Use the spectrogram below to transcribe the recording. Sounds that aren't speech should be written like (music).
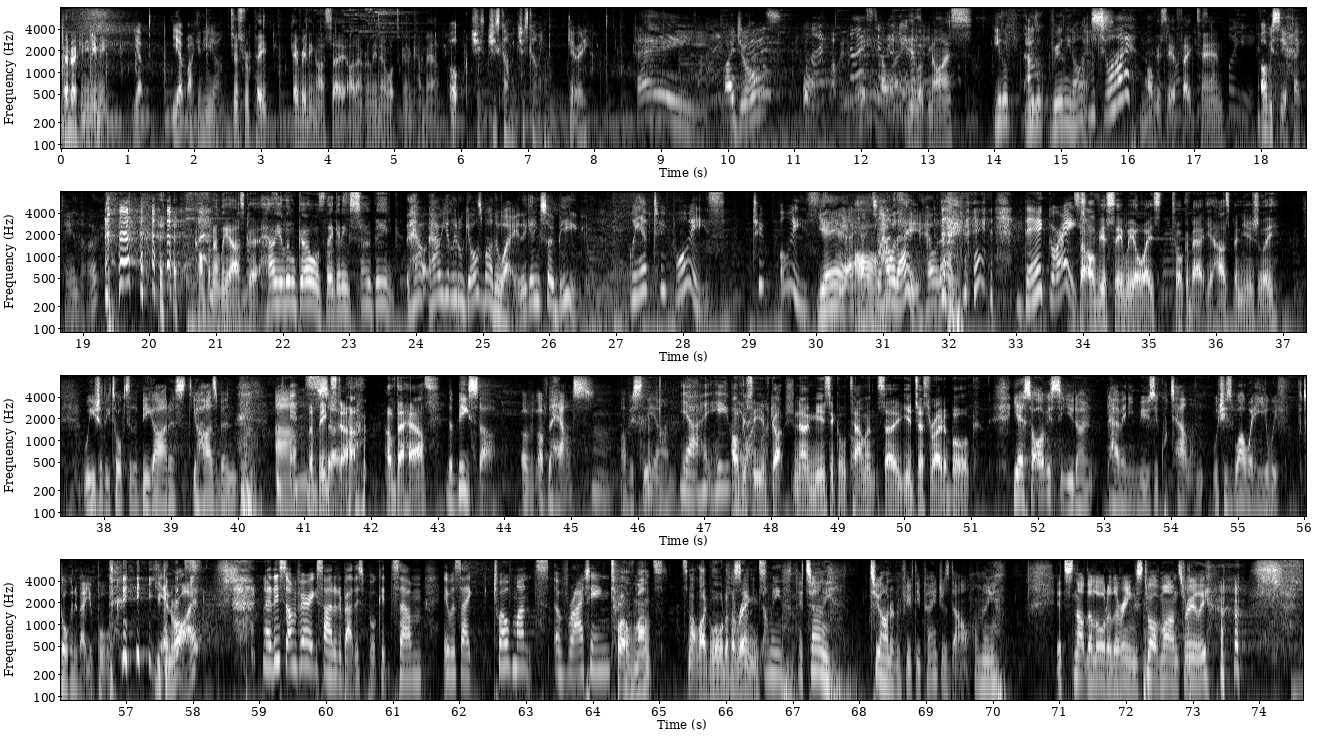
Pedro, can you hear me? Yep. Yep, I can hear you. Just repeat everything I say. I don't really know what's going to come out. Oh, she's, she's coming. She's coming. Get ready. Hey. Hi, Jules. Oh, lovely to Nice meet to you. How meet are you. you? You look nice. You look, you um, look really nice. Do I? Obviously a fake tan. Obviously a fake tan though. (laughs) Confidently ask her, how are your little girls? They're getting so big. How, how are your little girls, by the way? They're getting so big. We have two boys. Two boys. Yeah. Okay. Oh. So how are they? How are they? (laughs) They're great. So obviously we always talk about your husband usually, we usually talk to the big artist, your husband. (laughs) Um, the big so- star of the house. The big star of, of the house, obviously. Um, yeah, he. he Obviously you've got no musical talent, so you just wrote a book. Yeah, so obviously you don't have any musical talent, which is why we're here with talking about your book. (laughs) You can write. No, this I'm very excited about this book. It's um, it was like 12 months of writing. 12 months. It's not like Lord of the Rings. I mean, it's only 250 pages, though. I mean, it's not the Lord of the Rings, 12 months, really. (laughs)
